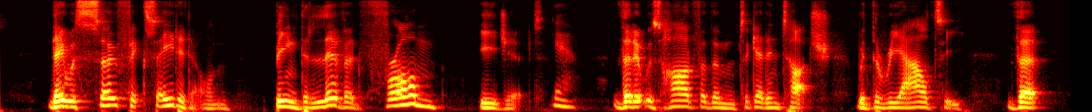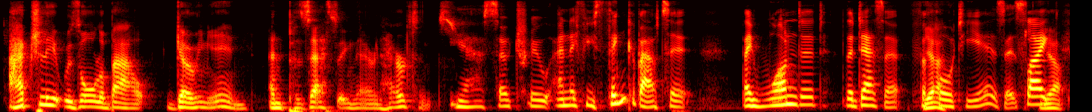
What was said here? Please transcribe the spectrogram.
they were so fixated on being delivered from Egypt Yeah. that it was hard for them to get in touch with the reality that actually it was all about going in and possessing their inheritance. Yeah, so true. And if you think about it, they wandered the desert for Yeah. 40 years. It's like yeah.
